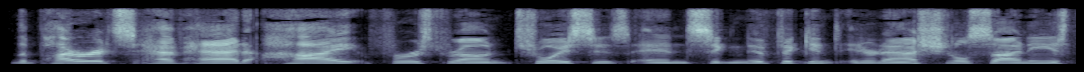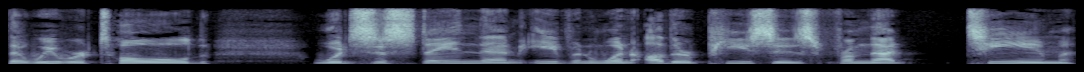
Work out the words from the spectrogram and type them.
The Pirates have had high first round choices and significant international signees that we were told would sustain them even when other pieces from that team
